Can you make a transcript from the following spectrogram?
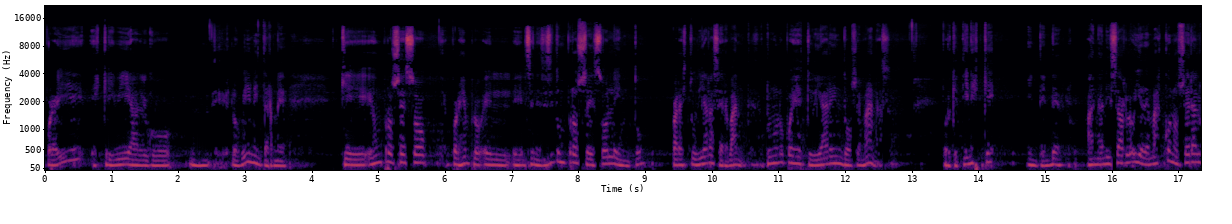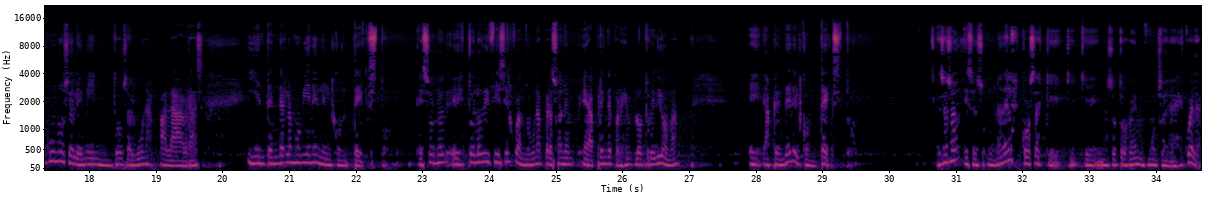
por ahí escribí algo, mm, lo vi en internet, que es un proceso, por ejemplo, el, se necesita un proceso lento para estudiar a Cervantes. Tú no lo puedes estudiar en dos semanas, porque tienes que entenderlo, analizarlo y además conocer algunos elementos, algunas palabras y entenderlas muy bien en el contexto. Eso esto es lo difícil cuando una persona eh, aprende, por ejemplo, otro idioma, eh, aprender el contexto. Eso es, una de las cosas que, nosotros vemos mucho en las escuelas.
